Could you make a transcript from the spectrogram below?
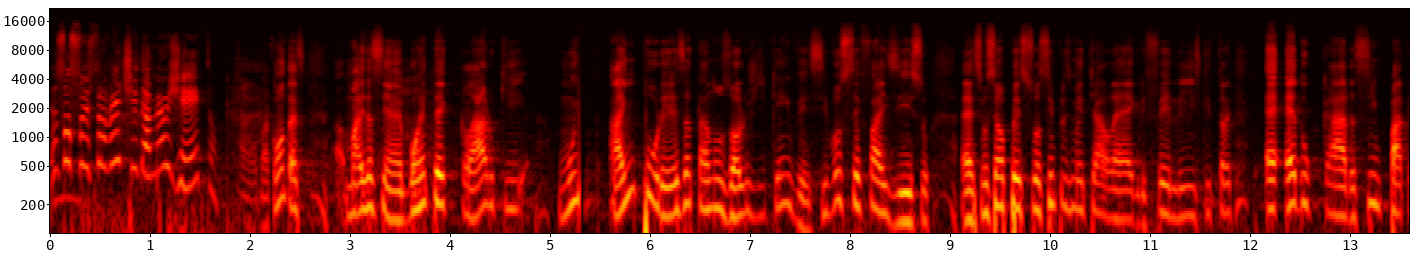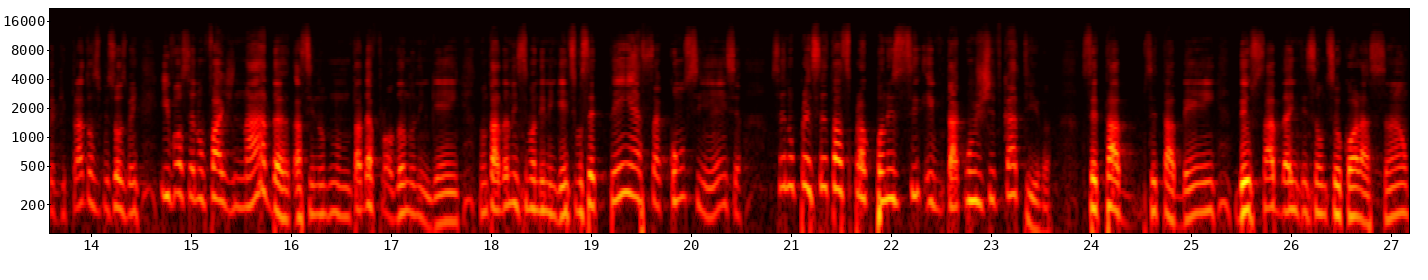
eu só sou extrovertida, é o meu jeito. Acontece. Mas assim, é bom a gente ter claro que muito, a impureza está nos olhos de quem vê. Se você faz isso, é, se você é uma pessoa simplesmente alegre, feliz, que é educada, simpática, que trata as pessoas bem, e você não faz nada, assim, não está defraudando ninguém, não está dando em cima de ninguém, se você tem essa consciência, você não precisa estar se preocupando em estar com justificativa. Você está você tá bem, Deus sabe da intenção do seu coração.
